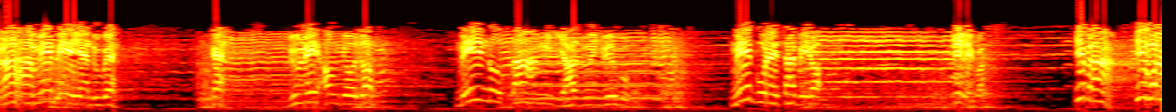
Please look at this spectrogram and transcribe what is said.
ငါဟာမင်းဖေရဲ့ရန်သူပဲကဲလူလေးအောင်ကျော်သောမင်းတို့သားအမိရာဇဝင်ကျွေးကိုမင်းကိုယ်နဲ့ဆက်ပြီးတော့ပြည့်လေကွာပြည့်ပါပြည့်ကွာ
